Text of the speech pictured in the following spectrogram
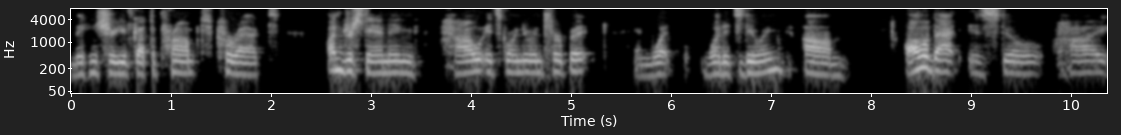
making sure you've got the prompt correct understanding how it's going to interpret and what what it's doing um, all of that is still high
